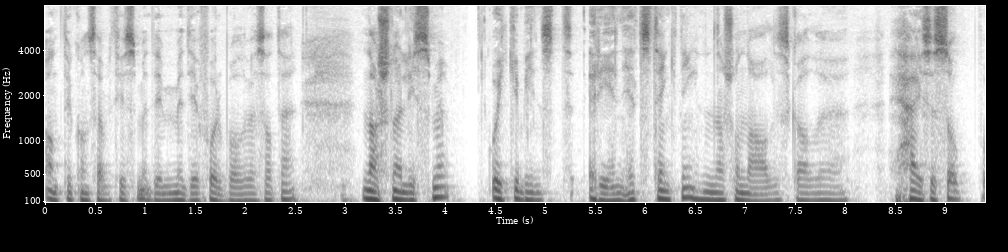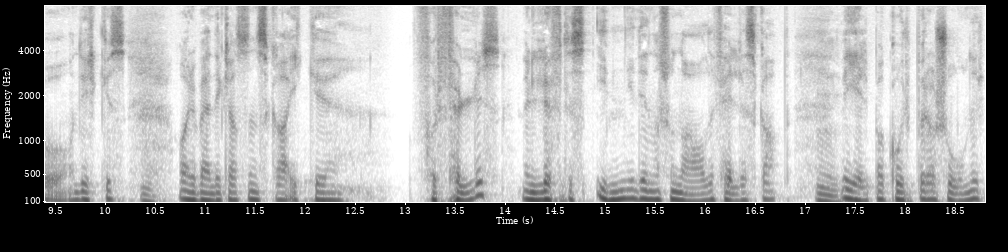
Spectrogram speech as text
antikonservatisme, det med det forbeholdet vi har satt her, nasjonalisme og ikke minst renhetstenkning. Det nasjonale skal uh, heises opp og dyrkes. Mm. Arbeiderklassen skal ikke forfølges, men løftes inn i det nasjonale fellesskap mm. ved hjelp av korporasjoner.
